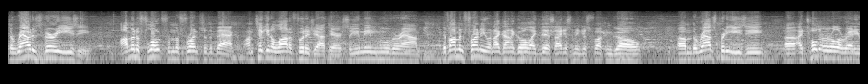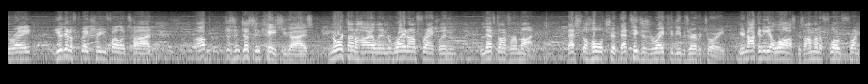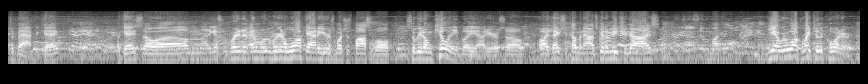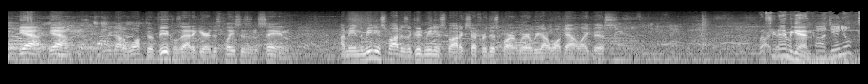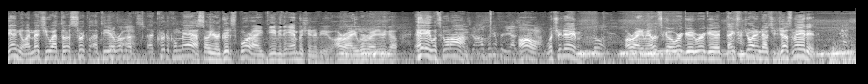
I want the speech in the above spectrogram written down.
The route is very easy. I'm gonna float from the front to the back. I'm taking a lot of footage out there, so you may move around. If I'm in front of you and I kind of go like this, I just mean just fucking go. Um, the route's pretty easy. Uh, I told Earl already, right? You're gonna make sure you follow Todd. Up, just in, just in case, you guys. North on Highland, right on Franklin, left on Vermont. That's the whole trip. That takes us right to the observatory. You're not gonna get lost because I'm gonna float front to back, okay? Yeah, yeah, no worries. Okay, so um, I guess we're gonna and we're, we're gonna walk out of here as much as possible so we don't kill anybody out here. So, all right, thanks for coming out. It's good to meet you guys. Yeah, we'll walk right to the corner. Yeah, yeah. We gotta walk the vehicles out of here. This place is insane. I mean, the meeting spot is a good meeting spot, except for this part where we gotta walk out like this. What's your name again? Uh, Daniel? Daniel, I met you at the circle at the uh, Critical at, Mass. at Critical Mass. Oh, you're a good sport. I gave you the ambush interview. All righty, we're ready to go. Hey, what's going on? I was looking for you guys. Oh, right what's your name? Dylan. All righty, man. Let's go. We're good. We're good. Thanks for joining us. You just made it. Yes.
